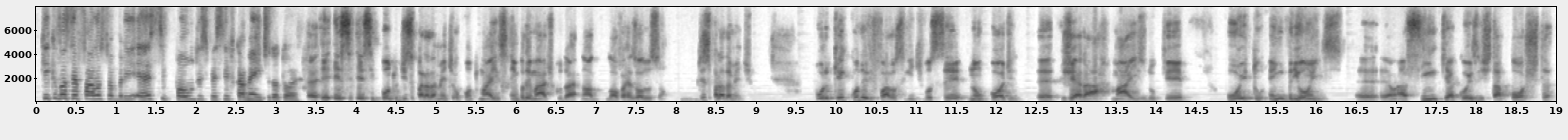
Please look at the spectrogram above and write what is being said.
O que, que você fala sobre esse ponto especificamente, doutor? É, esse, esse ponto, disparadamente, é o ponto mais emblemático da nova resolução. Disparadamente. Porque quando ele fala o seguinte, você não pode é, gerar mais do que oito embriões. É, é, assim que a coisa está posta.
